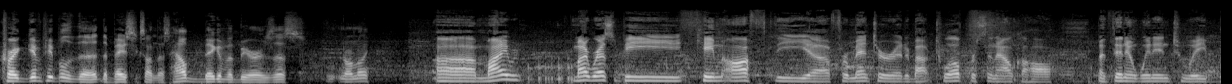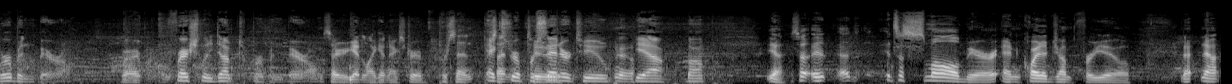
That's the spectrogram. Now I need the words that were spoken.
Craig, give people the, the basics on this. How big of a beer is this normally? Uh, my my recipe came off the uh, fermenter at about 12% alcohol, but then it went into a bourbon barrel, Right. freshly dumped bourbon barrel. So you're getting like an extra percent. Extra percent or two, Yeah. yeah, bump. Yeah. So it, uh, it's a small beer and quite a jump for you. Now, now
